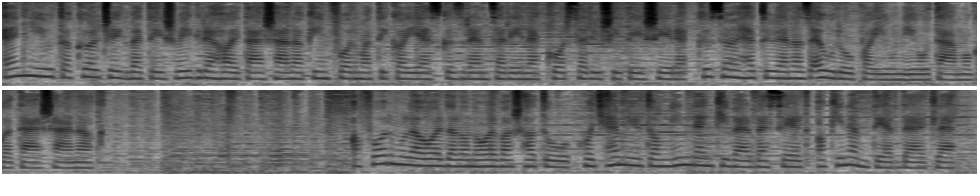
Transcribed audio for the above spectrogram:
Ennyi jut a költségvetés végrehajtásának informatikai eszközrendszerének korszerűsítésére, köszönhetően az Európai Unió támogatásának. A formula oldalon olvasható, hogy Hamilton mindenkivel beszélt, aki nem térdelt le.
